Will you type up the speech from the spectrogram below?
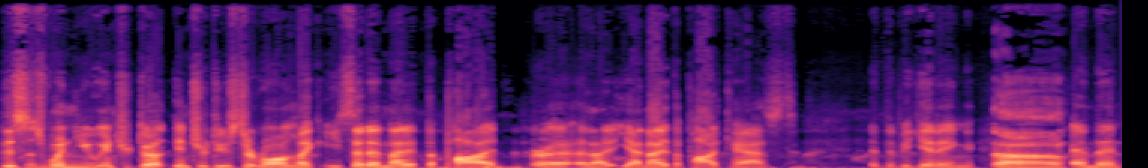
This is when you introdu- introduced it wrong. Like you said, a night at the pod, or a, a night, yeah, night at the podcast at the beginning, uh, and then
